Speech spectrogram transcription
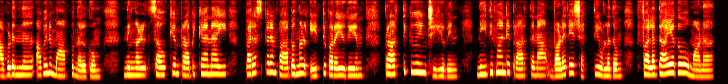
അവിടുന്ന് അവന് മാപ്പ് നൽകും. നിങ്ങൾ സൗഖ്യം പ്രാപിക്കാനായി പരസ്പരം പാപങ്ങൾ ഏറ്റുപറയുകയും പ്രാർത്ഥിക്കുകയും ചെയ്യുവിൻ. നീതിമാന്റെ പ്രാർത്ഥന വളരെ ശക്തിയുള്ളതും ഫലദായകവുമാണ്.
